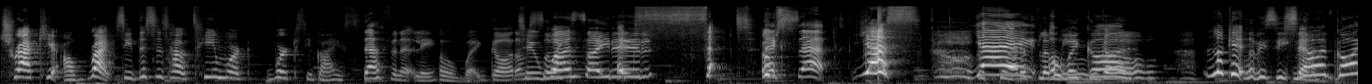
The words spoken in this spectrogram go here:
track here. All right. See, this is how teamwork works, you guys. Definitely. Oh my god. I'm Two, so one, excited. Accept. Oops. Accept. Yes! Yay! Oh my God. Look at Let me see. Now I've got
